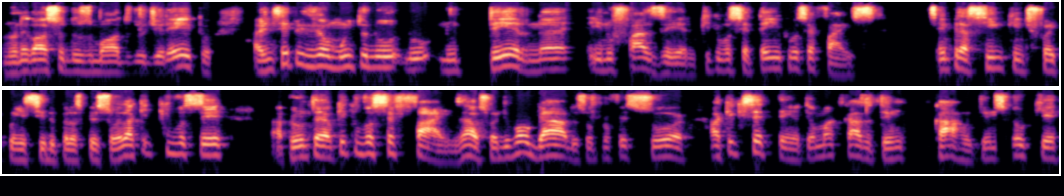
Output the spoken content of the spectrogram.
no negócio dos modos do direito, a gente sempre viveu muito no, no, no ter né, e no fazer. O que, que você tem e o que você faz. Sempre assim que a gente foi conhecido pelas pessoas. Ah, o que, que você a pergunta é: o que, que você faz? Ah, eu sou advogado, eu sou professor. Ah, o que, que você tem? Eu tenho uma casa, eu tenho um carro, eu tenho não sei o quê.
